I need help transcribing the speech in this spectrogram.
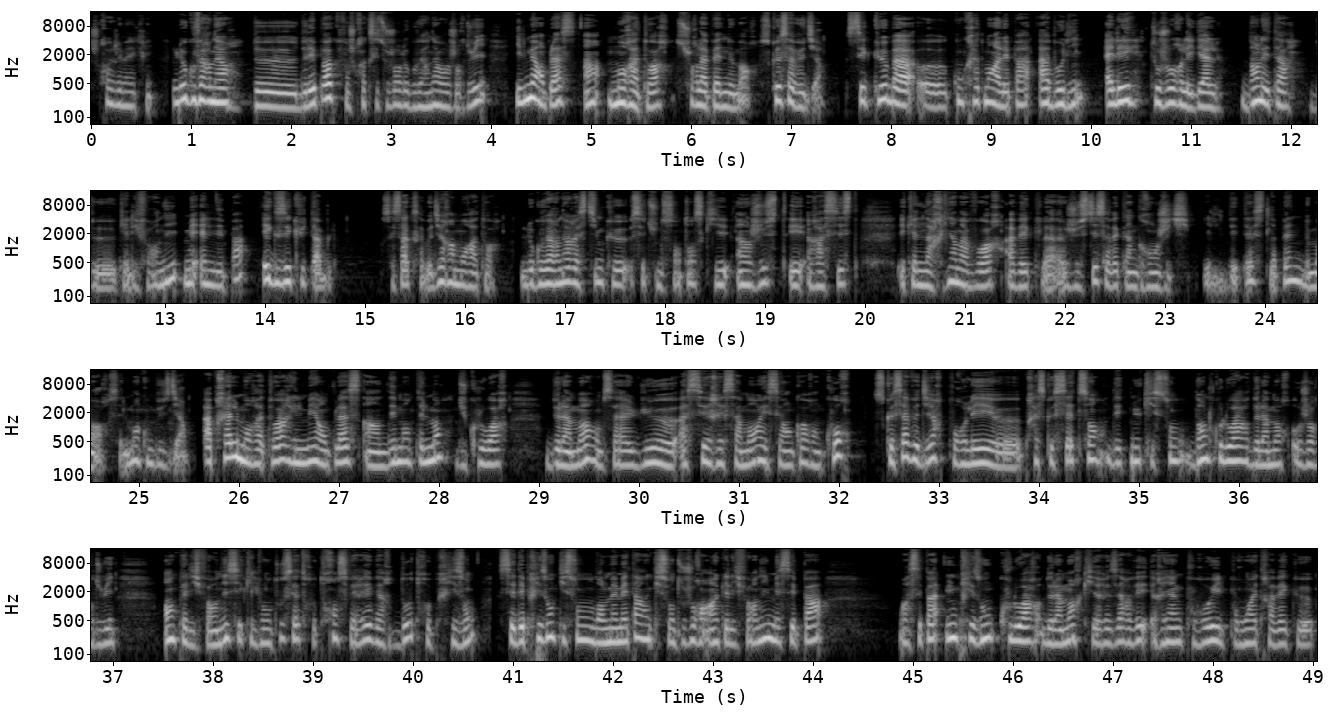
je crois que j'ai mal écrit. Le gouverneur de, l'époque, je crois que c'est toujours le gouverneur aujourd'hui, il met en place un moratoire sur la peine de mort. Ce que ça veut dire, c'est que bah, euh, concrètement, elle n'est pas abolie, elle est toujours légale dans l'État de Californie, mais elle n'est pas exécutable. C'est ça que ça veut dire un moratoire. Le gouverneur estime que c'est une sentence qui est injuste et raciste et qu'elle n'a rien à voir avec la justice avec un grand J. Il déteste la peine de mort, c'est le moins qu'on puisse dire. Après le moratoire, il met en place un démantèlement du couloir de la mort. Ça a eu lieu assez récemment et c'est encore en cours. Ce que ça veut dire pour les euh, presque 700 détenus qui sont dans le couloir de la mort aujourd'hui en Californie, c'est qu'ils vont tous être transférés vers d'autres prisons. C'est des prisons qui sont dans le même état, hein, qui sont toujours en Californie, mais c'est pas c'est pas une prison couloir de la mort qui est réservée rien que pour eux. Ils pourront être avec euh,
